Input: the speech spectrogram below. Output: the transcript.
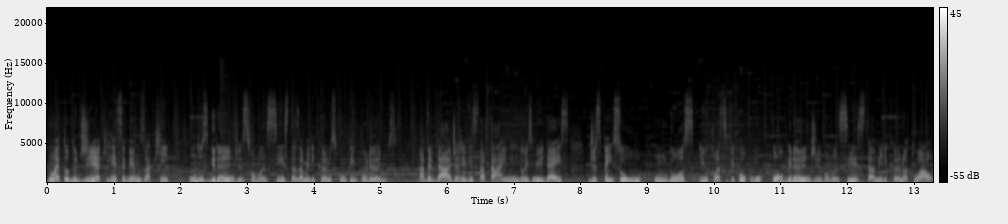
Não é todo dia que recebemos aqui um dos grandes romancistas americanos contemporâneos. Na verdade, a revista Time, em 2010, dispensou o um dos e o classificou como o grande romancista americano atual,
